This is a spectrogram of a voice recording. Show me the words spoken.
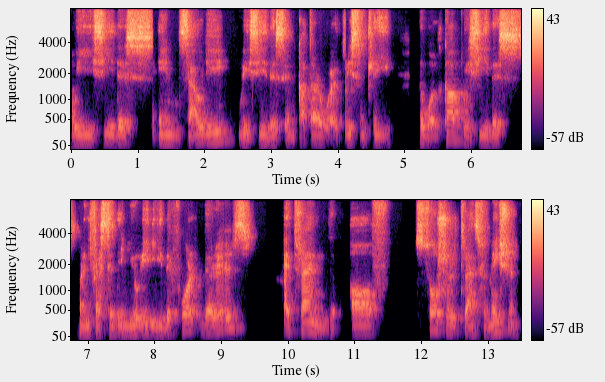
We see this in Saudi, we see this in Qatar, where recently the World Cup, we see this manifested in UAE. Therefore, there is a trend of social transformation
